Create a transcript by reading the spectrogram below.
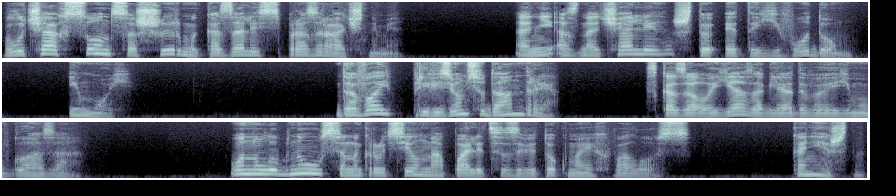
В лучах солнца ширмы казались прозрачными — они означали, что это его дом и мой. «Давай привезем сюда Андре», — сказала я, заглядывая ему в глаза. Он улыбнулся, накрутил на палец завиток моих волос. «Конечно,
